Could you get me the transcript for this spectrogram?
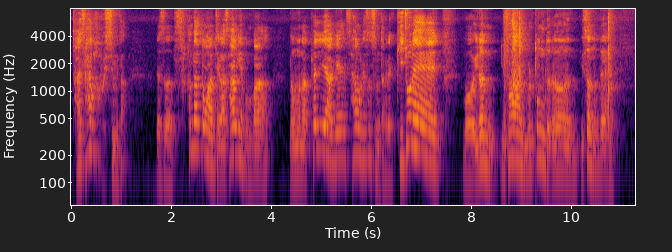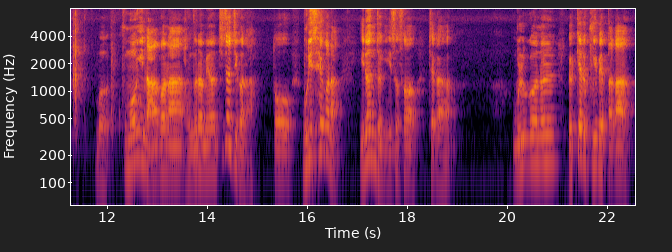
잘 사용하고 있습니다. 그래서 한 달 동안 제가 사용해 본 바 너무나 편리하게 사용을 했었습니다. 그래 기존에 뭐 이런 유사한 물통들은 있었는데 뭐 구멍이 나거나 안 그러면 찢어지거나 또 물이 새거나 이런 적이 있어서 제가 물건을 몇 개를 구입했다가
